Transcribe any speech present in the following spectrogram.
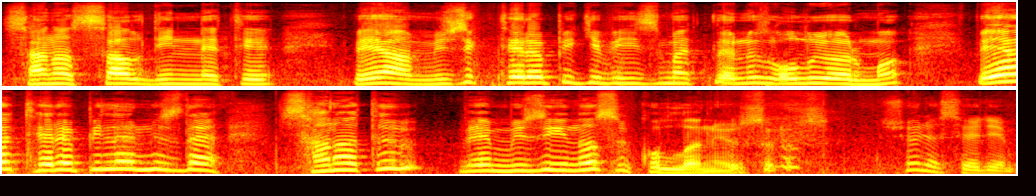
sanatsal dinleti veya müzik terapi gibi hizmetleriniz oluyor mu? Veya terapilerinizde sanatı ve müziği nasıl kullanıyorsunuz? Şöyle söyleyeyim,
